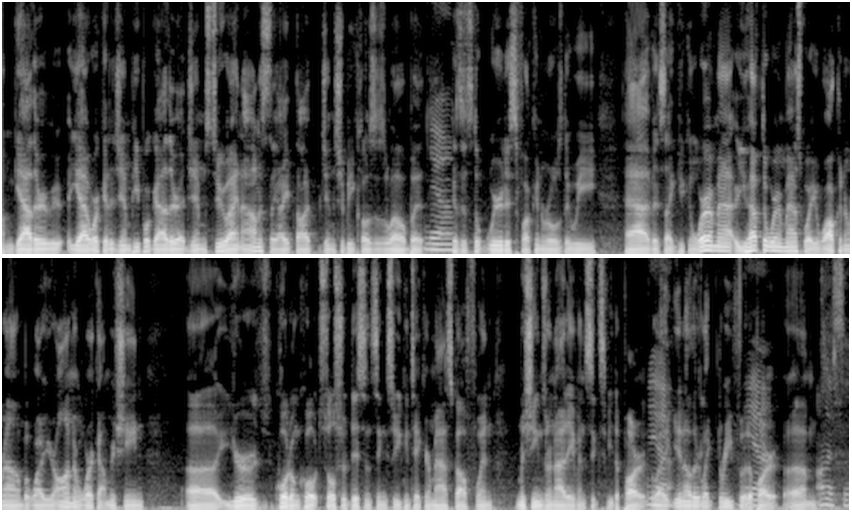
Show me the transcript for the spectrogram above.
um, gather. Yeah, I work at a gym. People gather at gyms too. I and honestly, I thought gyms should be closed as well, but yeah. because it's the weirdest fucking rules that we have. It's like you can wear a mask, you have to wear a mask while you're walking around, but while you're on a workout machine, uh, you're quote unquote social distancing, so you can take your mask off when machines are not even six feet apart. Yeah. Like you know, they're like three foot Yeah. apart. Um, Honestly.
